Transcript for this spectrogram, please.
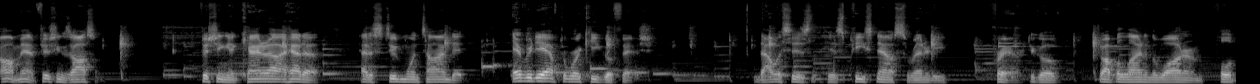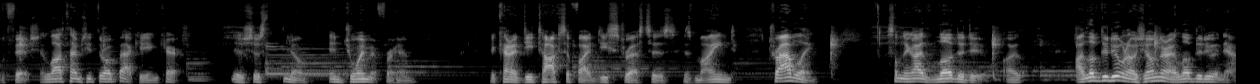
Oh man, fishing is awesome. Fishing in Canada. I had a had a student one time that every day after work he'd go fish. That was his his peace now serenity prayer to go drop a line in the water and pull up a fish. And a lot of times he'd throw it back. He didn't care. It was just you know enjoyment for him. It kind of detoxified, de-stressed his his mind. Traveling, something I love to do. I I love to do it when I was younger. I love to do it now.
